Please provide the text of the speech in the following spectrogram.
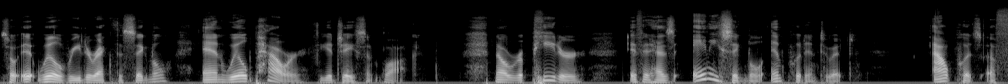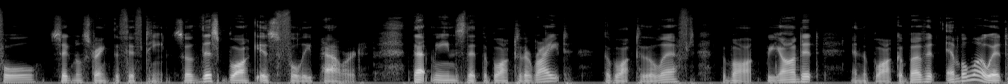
so it will redirect the signal and will power the adjacent block. Now a repeater, if it has any signal input into it, outputs a full signal strength of 15. So this block is fully powered. That means that the block to the right, the block to the left, the block beyond it, and the block above it and below it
